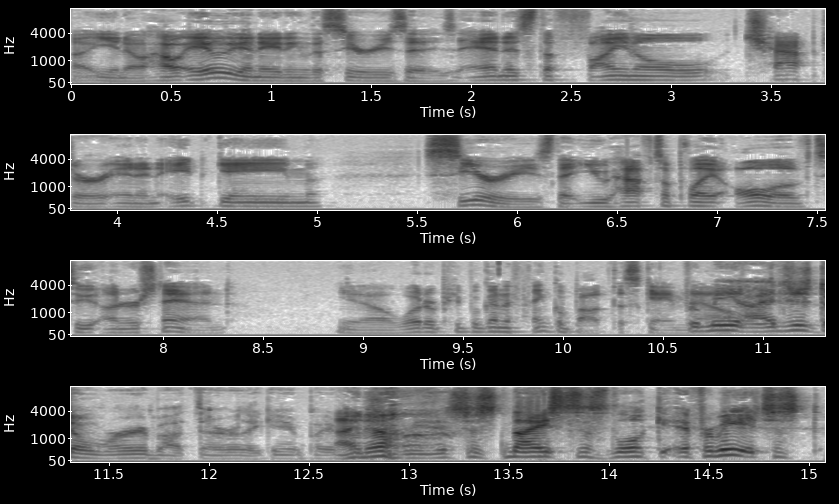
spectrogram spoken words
uh, you know how alienating the series is, and it's the final chapter in an eight-game series that you have to play all of to understand. You know, what are people going to think about this game? For now? me, I just don't worry about the early gameplay. I know. I mean, it's just nice to look. For me, it's just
